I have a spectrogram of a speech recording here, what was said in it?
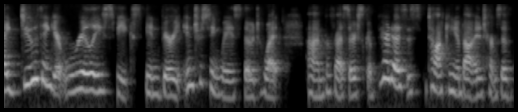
I do think it really speaks in very interesting ways, though, to what um, Professor Skaperdas is talking about in terms of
